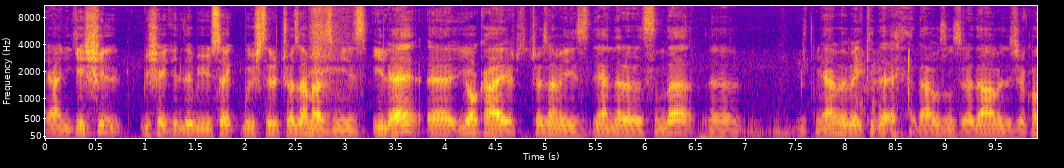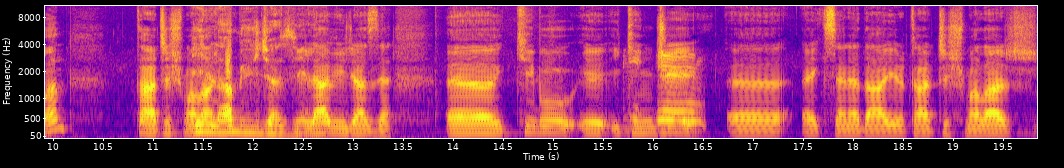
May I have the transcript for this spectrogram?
yani yeşil bir şekilde büyüsek bu işleri çözemez miyiz ile e, yok hayır çözemeyiz diyenler arasında e, bitmeyen ve belki de daha uzun süre devam edecek olan tartışmalar. İlla büyüyeceğiz diye. İlla büyüyeceğiz diye. Ee, ki bu e, ikinci... Ee, e, eksene dair tartışmalar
